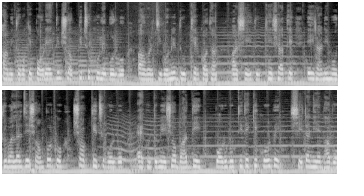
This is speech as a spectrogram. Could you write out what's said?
আমি তোমাকে পরে একদিন সবকিছু খুলে বলব, আমার জীবনের দুঃখের কথা। আর সেই দুঃখের সাথে এই রানী মধুবালার যে সম্পর্ক সব কিছু বলব। এখন তুমি এসব বাদ দিয়ে পরবর্তীতে কি করবে, সেটা নিয়ে ভাবো।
